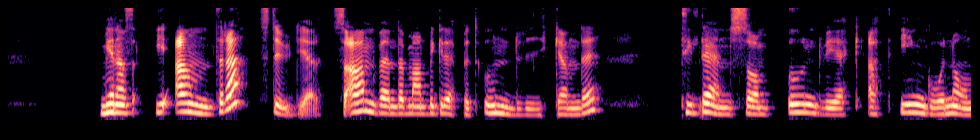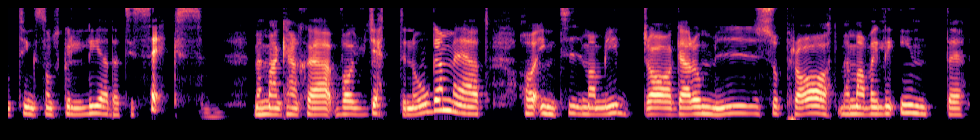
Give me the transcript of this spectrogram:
Medan i andra studier så använder man begreppet undvikande till den som undvek att ingå i någonting som skulle leda till sex. Mm. Men man kanske var jättenoga med att ha intima middagar och mys och prat, men man ville inte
